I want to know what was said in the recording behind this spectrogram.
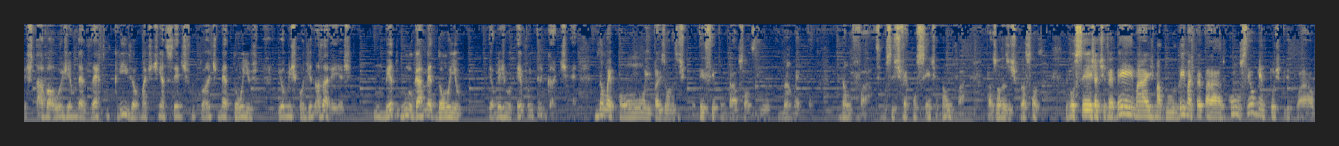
Estava hoje em um deserto incrível, mas tinha seres flutuantes medonhos e eu me escondi nas areias. Um, medo, um lugar medonho e ao mesmo tempo intrigante. Né? Não é bom ir para as zonas descer para um umbral sozinho, não é bom. Não vá. Se você estiver consciente, não vá para as zonas escuras sozinho e você já estiver bem mais maduro, bem mais preparado com o seu mentor espiritual,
